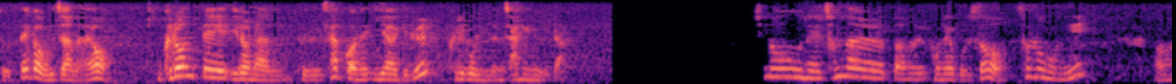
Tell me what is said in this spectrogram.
또 때가 오잖아요. 그런 때에 일어난 그 사건의 이야기를 그리고 있는 장입니다. 신혼의 첫날 밤을 보내고서 솔로몬이 어,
